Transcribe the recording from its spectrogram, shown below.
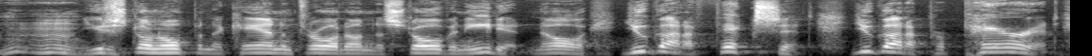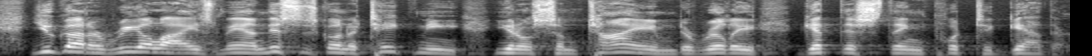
Mm-mm, you just don't open the can and throw it on the stove and eat it. No, you got to fix it. You got to prepare it. You got to realize, man, this is going to take me, you know, some time to really get this thing put together.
